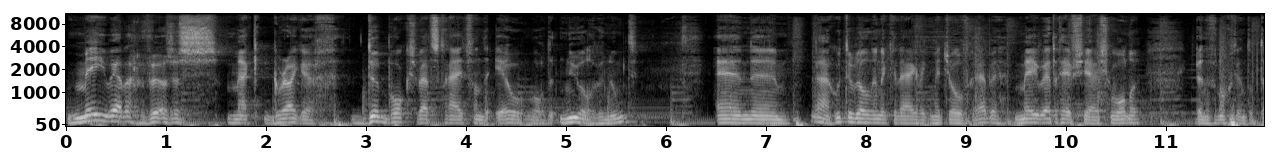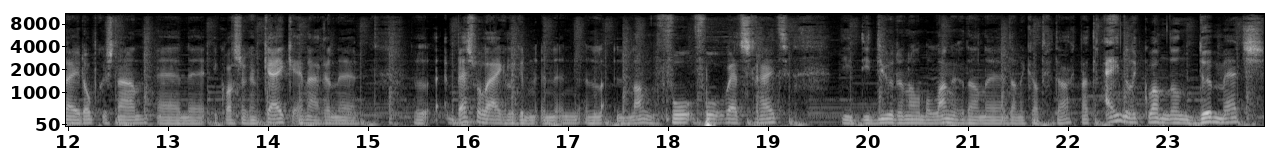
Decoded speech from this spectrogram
Mayweather versus McGregor. De bokswedstrijd van de eeuw wordt het nu al genoemd. En uh, ja, goed, daar wilde ik het eigenlijk met je over hebben. Mayweather heeft juist gewonnen. Ik ben vanochtend op tijd opgestaan en uh, ik was nog aan het kijken naar een uh, best wel eigenlijk een, een, een, een lang voor, voorwedstrijd. Die, die duurde allemaal langer dan, dan ik had gedacht. Maar uiteindelijk kwam dan de match,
